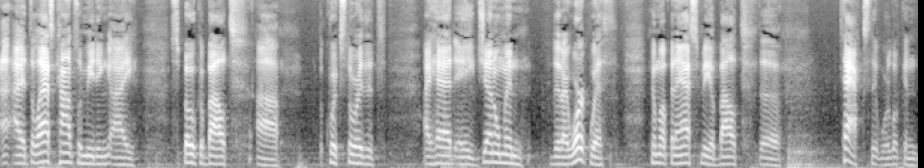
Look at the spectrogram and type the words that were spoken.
I, at the last council meeting, I spoke about uh, a quick story that I had a gentleman that I work with come up and ask me about the tax that we're looking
